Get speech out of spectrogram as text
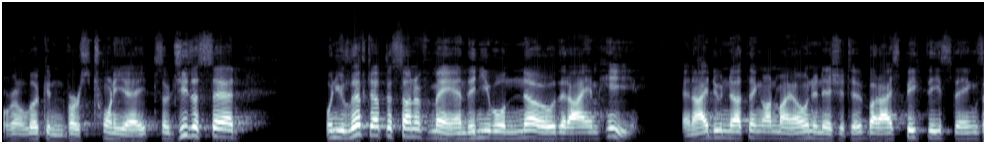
We're going to look in verse 28. So Jesus said, When you lift up the Son of Man, then you will know that I am he and I do nothing on my own initiative, but I speak these things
